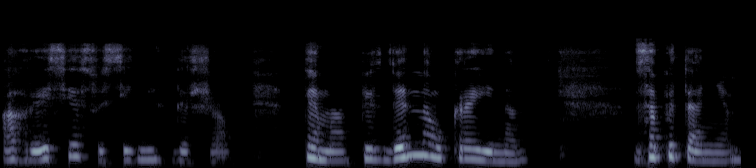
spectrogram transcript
агресія сусідніх держав. Тема Південна Україна. Запитання.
